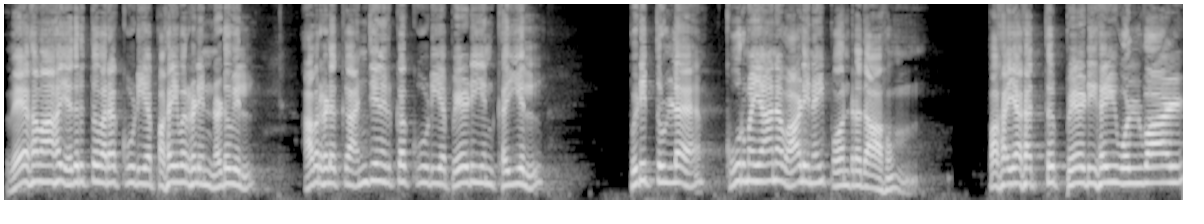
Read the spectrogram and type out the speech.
வேகமாக எதிர்த்து வரக்கூடிய பகைவர்களின் நடுவில் அவர்களுக்கு அஞ்சி நிற்கக்கூடிய பேடியின் கையில் பிடித்துள்ள கூர்மையான வாளினை போன்றதாகும். பகையகத்து பேடிகை ஒழ்வாள்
